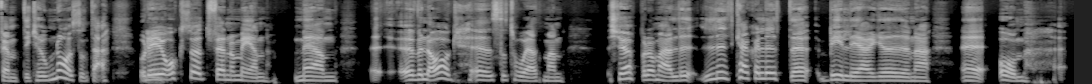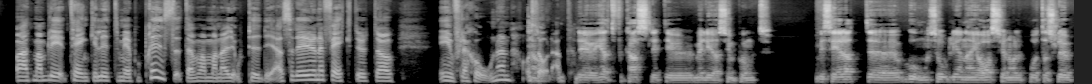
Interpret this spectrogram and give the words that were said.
50 kronor och sånt där. Och det är ju mm. också ett fenomen, men eh, överlag eh, så tror jag att man köper de här li, li, kanske lite billigare grejerna eh, om och att man blir, tänker lite mer på priset än vad man har gjort tidigare. Så det är ju en effekt utav inflationen och ja, sådant. Det är helt förkastligt ur miljösynpunkt. Vi ser att eh, bomullsodlingarna i Asien håller på att ta slut.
